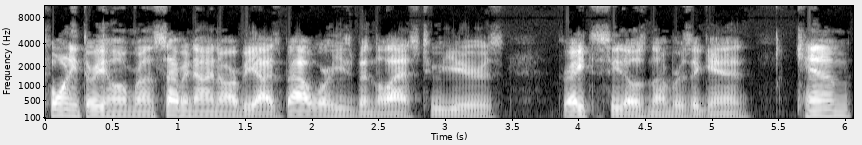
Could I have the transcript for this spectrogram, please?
23 home runs, 79 RBIs, about where he's been the last two years. Great to see those numbers again. Kim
